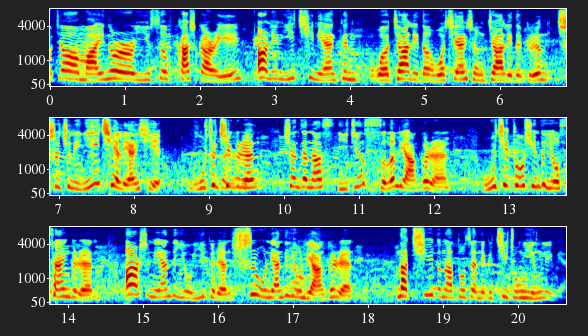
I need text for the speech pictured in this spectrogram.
我叫马伊努尔·尤瑟夫·卡什嘎尔伊。二零一七年，跟我家里的我先生家里的个人失去了一切联系。五十七个人，现在呢已经死了两个人，无期徒刑的有三个人，二十年的有一个人，十五年的有两个人，那其余的呢都在那个集中营里面。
